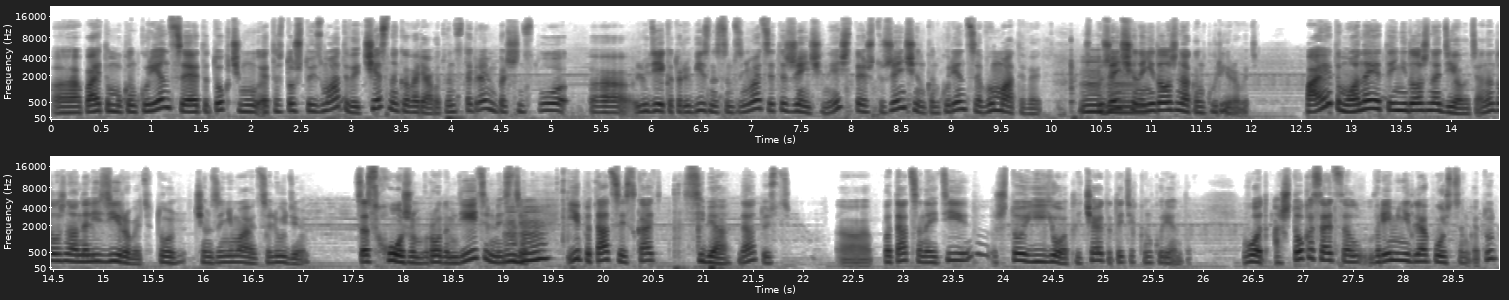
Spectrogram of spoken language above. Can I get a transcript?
Э, Поэтому конкуренция это то, к чему это то, что изматывает. Честно говоря, вот в Инстаграме большинство э, людей, которые бизнесом занимаются, это женщины. Я считаю, что женщин конкуренция выматывает, что Мгм. женщина не должна конкурировать. Поэтому она это и не должна делать. Она должна анализировать то, чем занимаются люди со схожим родом деятельности Мгм. и пытаться искать себя, да, то есть а, пытаться найти, что ее отличает от этих конкурентов. Вот. А что касается времени для постинга, тут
